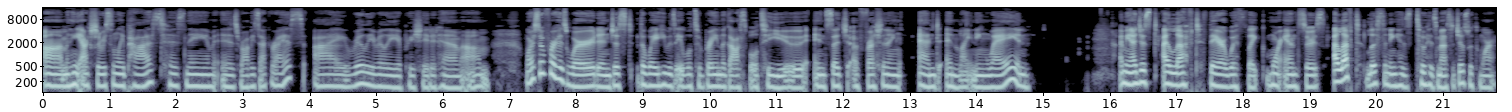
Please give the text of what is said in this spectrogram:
Um, and he actually recently passed. His name is Ravi Zacharias. I really, really appreciated him. Um, more so for his word and just the way he was able to bring the gospel to you in such a freshening and enlightening way. And I mean, I just I left there with like more answers. I left listening his to his messages with more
